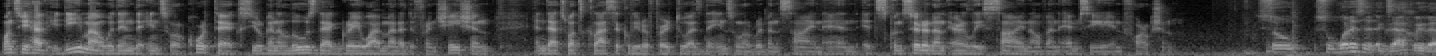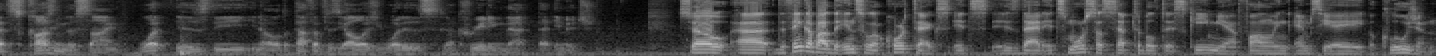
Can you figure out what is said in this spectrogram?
Once you have edema within the insular cortex, you're going to lose that gray white matter differentiation, and that's what's classically referred to as the insular ribbon sign, and it's considered an early sign of an MCA infarction. So, so what is it exactly that's causing this sign? What is the you know the pathophysiology? What is uh, creating that that image? So uh, the thing about the insular cortex it's, is that it's more susceptible to ischemia following MCA occlusion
